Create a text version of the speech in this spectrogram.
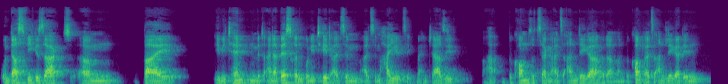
Und das, wie gesagt, ähm, bei Emittenten mit einer besseren Bonität als im, als im High-Yield-Segment. Ja, sie bekommen sozusagen als Anleger oder man bekommt als Anleger den,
